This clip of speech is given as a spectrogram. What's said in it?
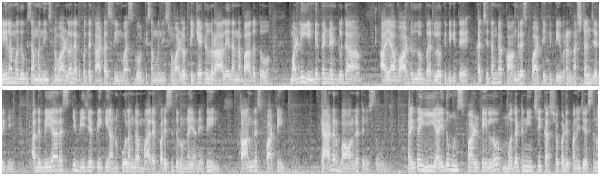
నీలం మధుకు సంబంధించిన వాళ్ళు లేకపోతే కాటా శ్రీనివాస్ గౌడ్కి సంబంధించిన వాళ్ళు టికెట్లు రాలేదన్న బాధతో మళ్ళీ ఇండిపెండెంట్లుగా ఆయా వార్డుల్లో బరిలోకి దిగితే ఖచ్చితంగా కాంగ్రెస్ పార్టీకి తీవ్ర నష్టం జరిగి అది బీఆర్ఎస్కి బీజేపీకి అనుకూలంగా మారే పరిస్థితులు ఉన్నాయి అనేది కాంగ్రెస్ పార్టీ క్యాడర్ భావనగా తెలుస్తూ ఉంది. అయితే ఈ ఐదు మున్సిపాలిటీల్లో మొదటి నుంచి కష్టపడి పనిచేస్తున్న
